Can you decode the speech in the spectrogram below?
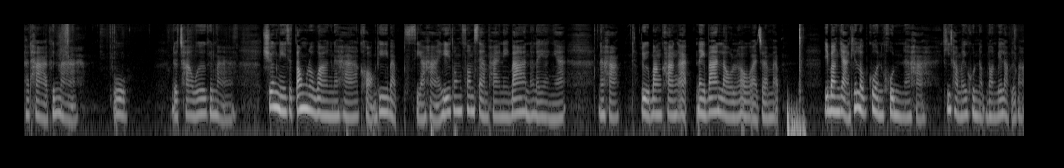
คาถาขึ้นมาโอ้ The Tower ขึ้นมา ช่วงนี้จะต้องระวังนะคะ ของที่แบบเสียหายที่ต้องซ่อมแซมภายในบ้านอะไรอย่างเงี้ยนะคะ หรือบางครั้งอะในบ้านเราเราอาจจะแบบมีบางอย่างที่รบกวนคุณนะคะ ที่ทำให้คุณแบบนอนไม่หลับหรือเปล่า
